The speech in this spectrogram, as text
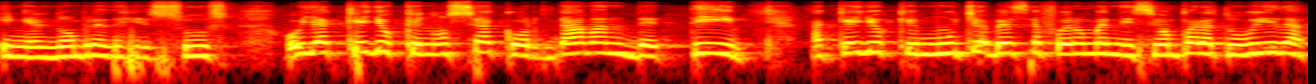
en el nombre de Jesús. Hoy aquellos que no se acordaban de ti, aquellos que muchas veces fueron bendición para tu vida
